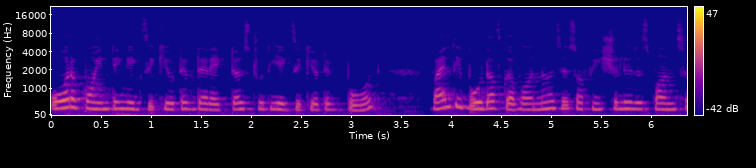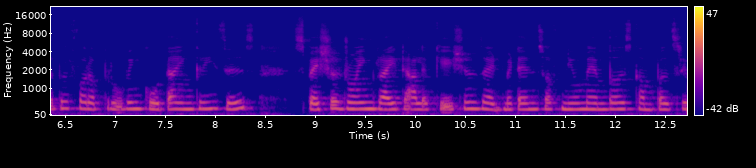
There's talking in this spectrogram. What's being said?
or appointing executive directors to the executive board. While the Board of Governors is officially responsible for approving quota increases, special drawing right allocations, the admittance of new members, compulsory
